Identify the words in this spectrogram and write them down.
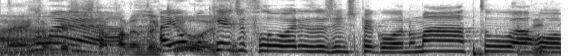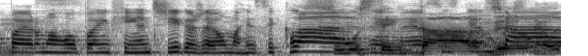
né? Que é o que a gente tá falando aqui Aí o hoje. buquê de flores a gente pegou no mato, a roupa era uma roupa, enfim, antiga, já é uma reciclagem. Sustentável, Né? Sustentável.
